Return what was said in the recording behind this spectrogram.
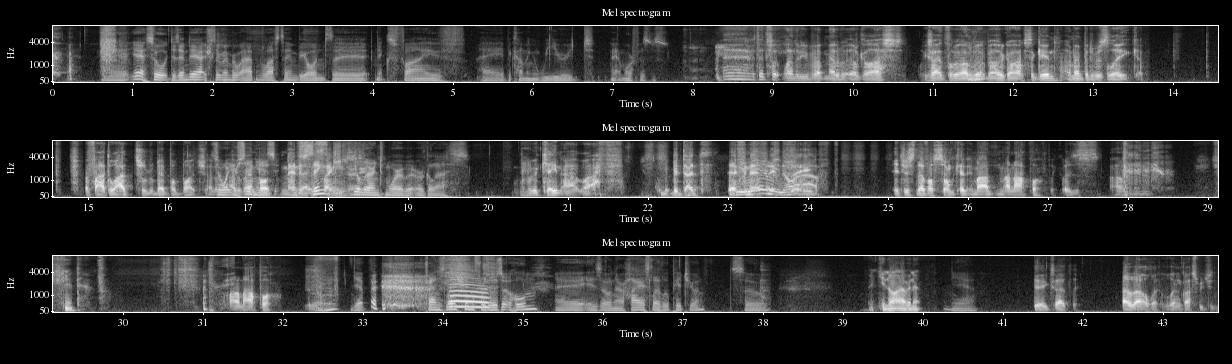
Uh, yeah. So, does anybody actually remember what happened last time beyond the Nyx five uh, becoming weird metamorphoses? Uh, we did sort of learn a wee bit more about our glass. Exactly, we learned a bit about our glass again. I remember it was like, if I don't actually remember much, I, So what I you're saying remember is, you many think things. you learned more about Urglass. We kind of, well, we did We definitely. may or may not but have. It just never sunk into my my napper because um, my napper. You know. Yep. Translation for those at home uh, is on our highest level Patreon. So You're not having it. yeah. Yeah, exactly. Either that or like Glaswegian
